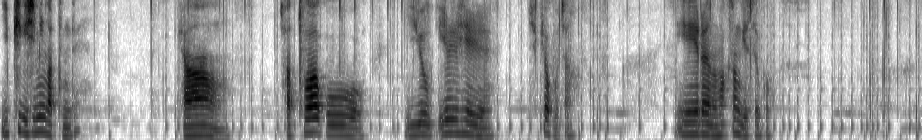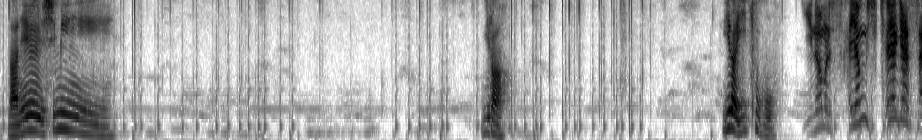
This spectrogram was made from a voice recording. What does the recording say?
이픽이 시민 같은데? 그냥 자투하고 26 1힐 시켜보자. 1은 확성기 쓰고. 난1 심의 1아 1아 2투고 이놈을 사형시켜야겠어.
